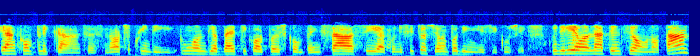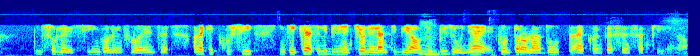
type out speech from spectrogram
hanno complicanze, no? Cioè, quindi un diabetico può scompensarsi, in alcune situazioni può dirsi così. Quindi lì è un'attenzione tanto sulle singole influenze, non è che così in che caso lì bisogna togliere l'antibiotico, Mm. bisogna controllare tutto, ecco in che senso qui, no?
